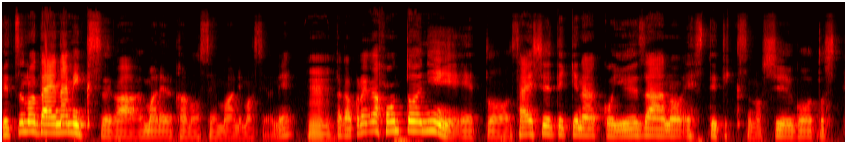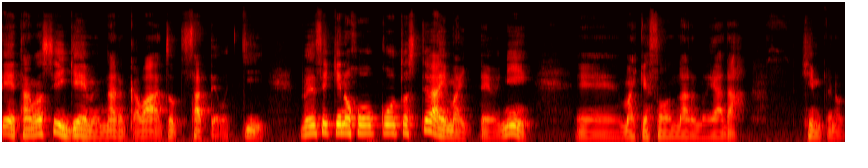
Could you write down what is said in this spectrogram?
別のダイナミクスが生まれる可能性もありますよね。うん。だからこれが本当に、えっ、と、最終的な、こう、ユーザーのエステティクスの集合として楽しいゲームになるかは、ちょっとさておき、分析の方向としては今言ったように、えー負けそうになるの嫌だ。貧富の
